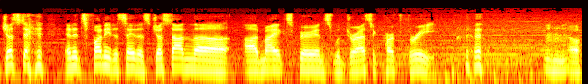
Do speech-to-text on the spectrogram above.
just and it's funny to say this, just on the on my experience with Jurassic Park three. Mhm. Oh,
